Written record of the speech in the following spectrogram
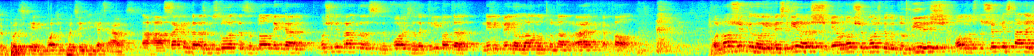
To put in what you put in, you get out. аха, сакам да размислувате за тоа дека може ли вратата да се затвори за да климата не ни бега ладното надвор. Ајде така, фала. Оно што ќе го инвестираш е оно што можеш да го добиеш, односно што ќе ставиш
